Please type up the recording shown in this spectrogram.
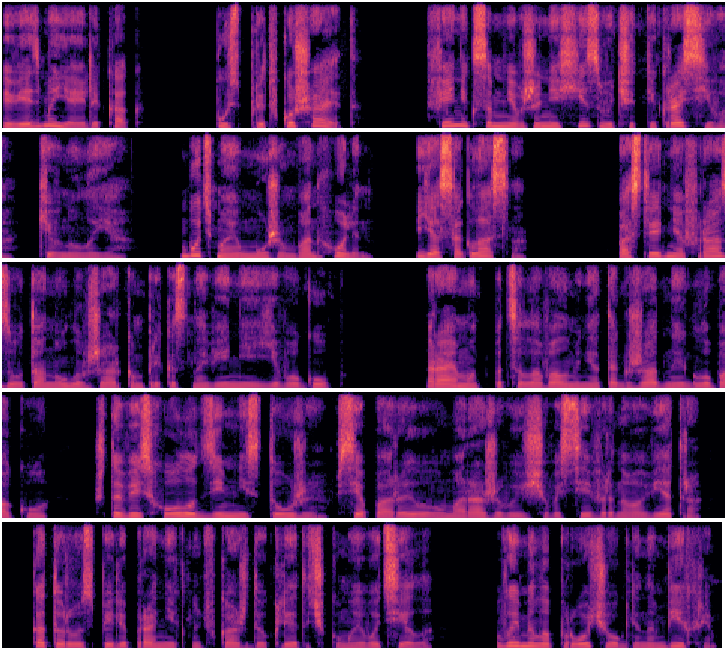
Ведьма я или как? Пусть предвкушает. Феникса мне в женихи звучит некрасиво, кивнула я. Будь моим мужем, Ван Холлен. Я согласна. Последняя фраза утонула в жарком прикосновении его губ. Раймонд поцеловал меня так жадно и глубоко, что весь холод зимней стужи, все порывы вымораживающего северного ветра, которые успели проникнуть в каждую клеточку моего тела, вымело прочь огненным вихрем.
